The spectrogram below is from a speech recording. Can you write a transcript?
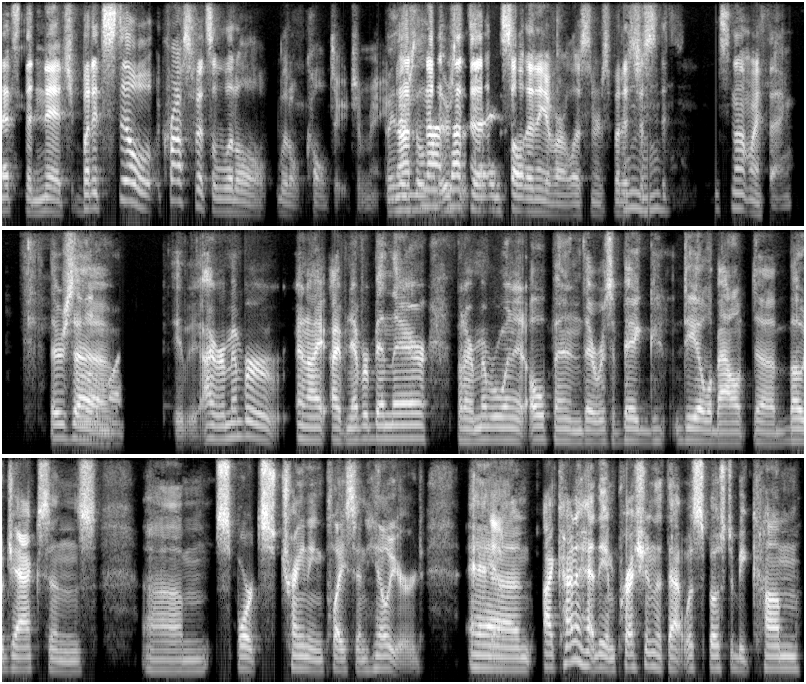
that's the niche but it's still crossfit's a little little culty to me I mean, not, a- not, not to insult any of our listeners but it's just Mhm. it's, it's not my thing There's It's a little a it- I remember, and I, I've never been there, but I remember when it opened, there was a big deal about uh, Bo Jackson's um, sports training place in Hilliard. Yeah. And I kind of had the impression that that was supposed to become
